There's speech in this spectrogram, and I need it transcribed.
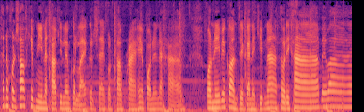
ถ้าทุกคนชอบคลิปนี้นะครับอย่าลืมกดไลค์ กดแชร์ กด subscribe ให้ปอด้วยนะครับ วันนี้ไปก่อนเจอกันในคลิปหน้า สวัสดีครับ บ๊ายบาย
